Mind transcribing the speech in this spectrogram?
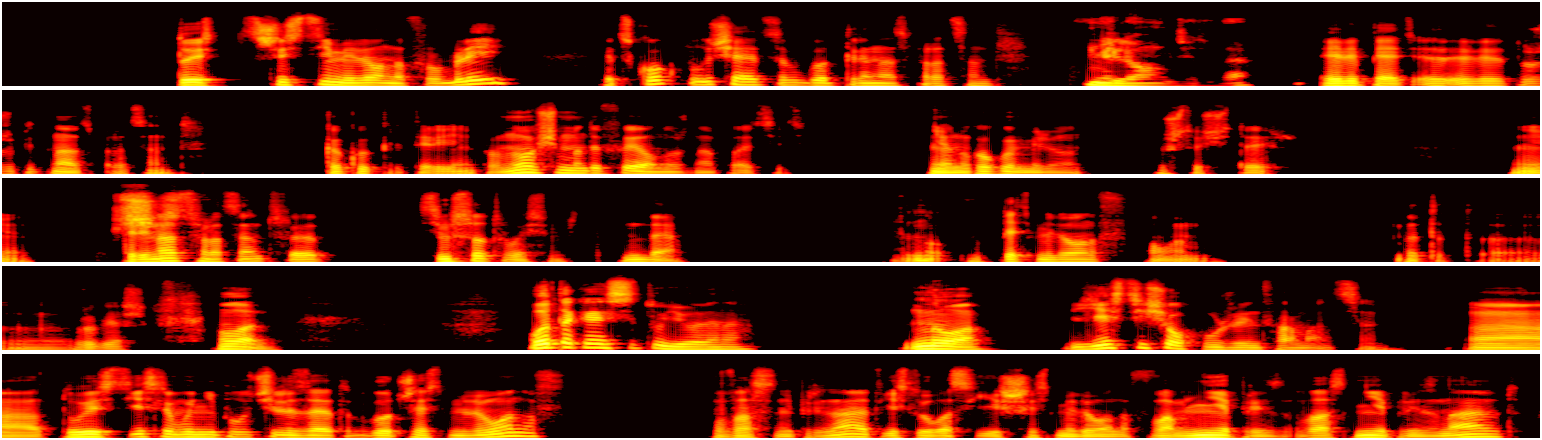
То есть с 6 миллионов рублей, это сколько получается в год 13%? Миллион где-то, да? Или 5, э, или это уже 15%. Какой критерий, я не помню. Ну, в общем, НДФЛ нужно оплатить. Не, ну какой миллион? Ты что считаешь? Нет. 13% это 780. Да. Ну, 5 миллионов, по-моему, этот э, рубеж. Ну ладно. Вот такая ситуевина. Но есть еще хуже информация. А, то есть, если вы не получили за этот год 6 миллионов, вас не признают. Если у вас есть 6 миллионов, вам не приз... вас не признают.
